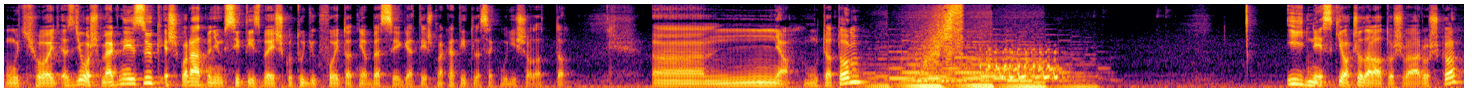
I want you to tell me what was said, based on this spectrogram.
Úgyhogy ezt gyors megnézzük, és akkor átmegyünk Cities-be, és akkor tudjuk folytatni a beszélgetést, meg hát itt leszek úgyis alatta. Um, ja, mutatom. Így néz ki a csodálatos városka.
